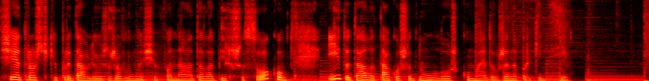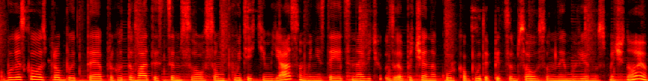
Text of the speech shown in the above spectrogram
Ще я трошечки придавлюю журавлину, щоб вона дала більше соку, і додала також одну ложку меду вже наприкінці. Обов'язково спробуйте приготувати з цим соусом будь-яким м'ясом. Мені здається, навіть запечена курка буде під цим соусом неймовірно смачною.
